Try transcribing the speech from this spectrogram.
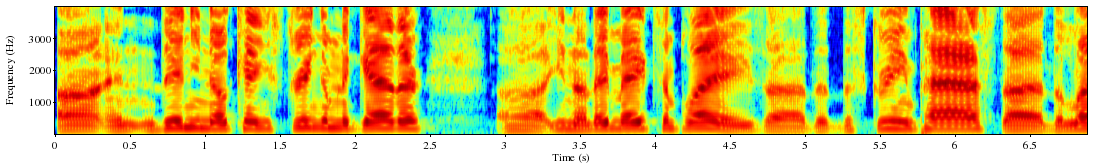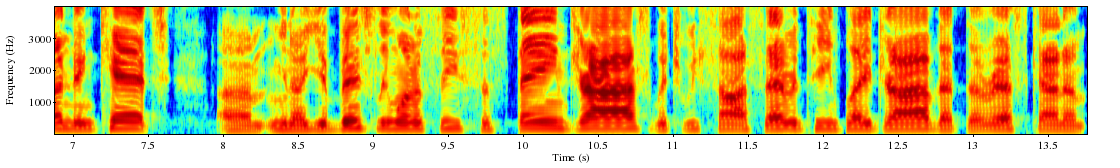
uh, and then you know, can you string them together? Uh, you know, they made some plays. Uh, the the screen pass, uh, the London catch. Um, you know, you eventually want to see sustained drives, which we saw a 17 play drive that the refs kind of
